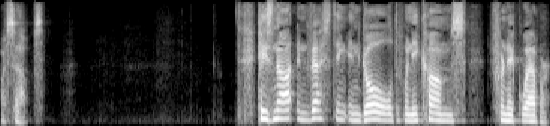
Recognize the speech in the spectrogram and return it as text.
ourselves. He's not investing in gold when he comes for Nick Weber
